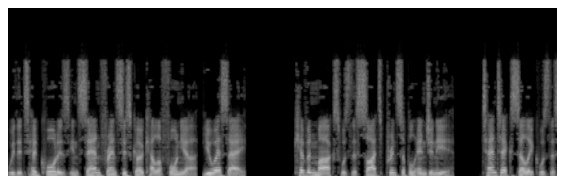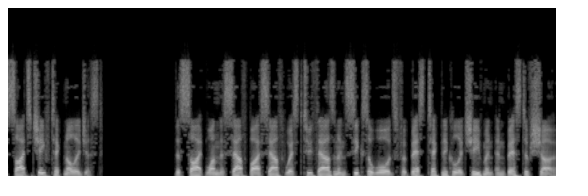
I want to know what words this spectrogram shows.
with its headquarters in San Francisco, California, USA. Kevin Marks was the site's principal engineer. Tantek Çelik was the site's chief technologist. The site won the South by Southwest 2006 awards for Best Technical Achievement and Best of Show.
